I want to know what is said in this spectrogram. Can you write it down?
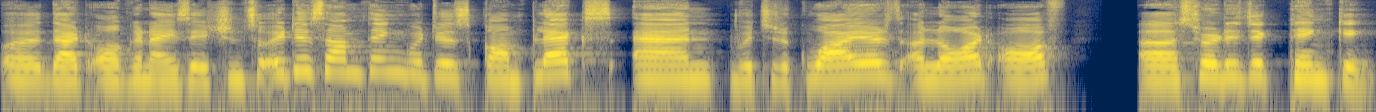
uh, that organization. So it is something which is complex and which requires a lot of uh, strategic thinking.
